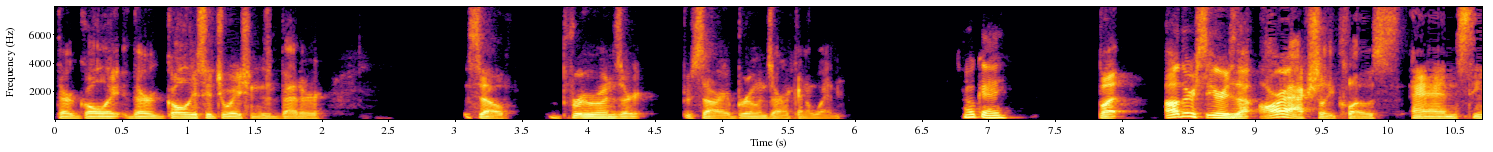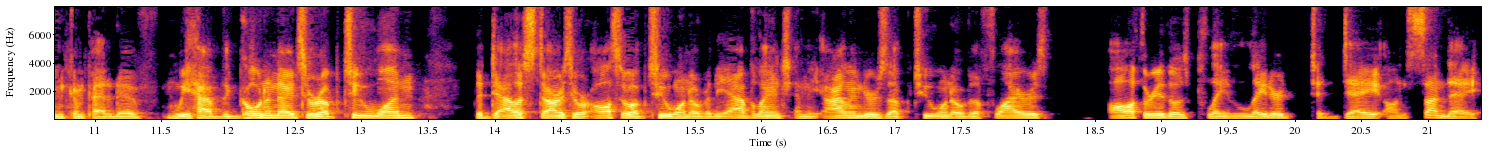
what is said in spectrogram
Their goalie their goalie situation is better. So Bruins are sorry, Bruins aren't gonna win. Okay. But other series that are actually close and seem competitive, we have the Golden Knights who are up two one, the Dallas Stars who are also up two one over the Avalanche, and the Islanders up two one over the Flyers. All three of those play later today on Sunday.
